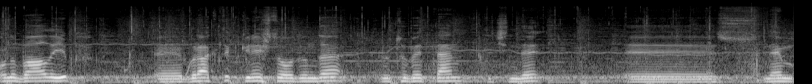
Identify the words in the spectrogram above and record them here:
onu bağlayıp e, bıraktık. Güneş doğduğunda rutubetten içinde e, nem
